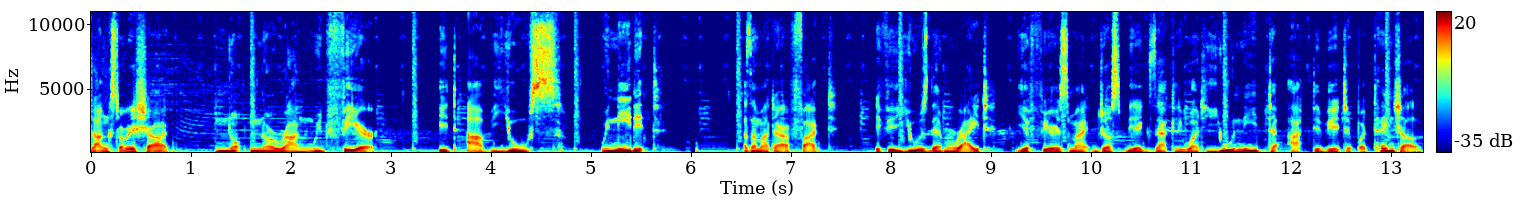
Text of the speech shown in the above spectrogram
Long story short, nothing no wrong with fear. It have use. We need it. As a matter of fact, if you use them right, your fears might just be exactly what you need to activate your potential,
